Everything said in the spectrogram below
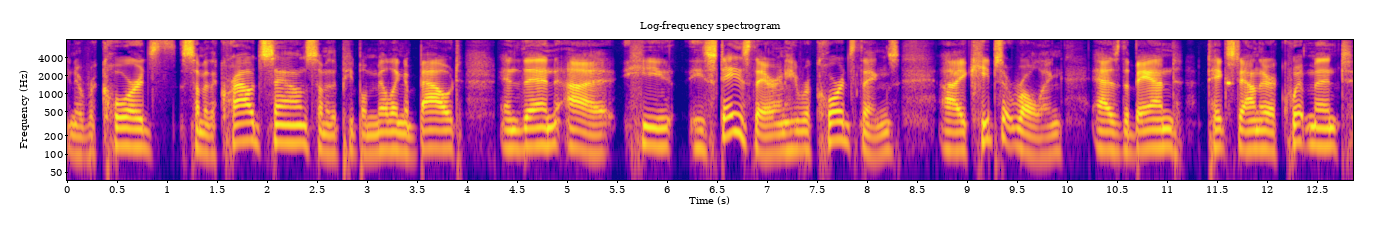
you know, records some of the crowd sounds, some of the people milling about. And then uh, he he stays there and he records things. Uh, he keeps it rolling as the band takes down their equipment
